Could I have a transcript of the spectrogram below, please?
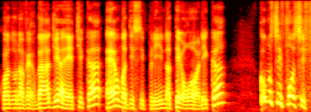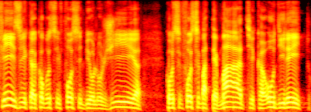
quando na verdade a ética é uma disciplina teórica, como se fosse física, como se fosse biologia, como se fosse matemática ou direito.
